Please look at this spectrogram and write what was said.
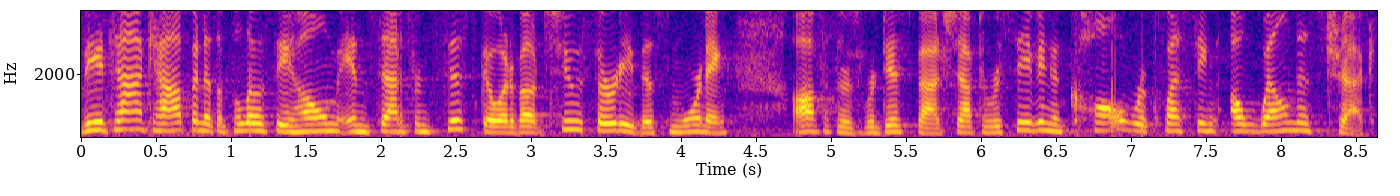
The attack happened at the Pelosi home in San Francisco at about 2:30 this morning. Officers were dispatched after receiving a call requesting a wellness check.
